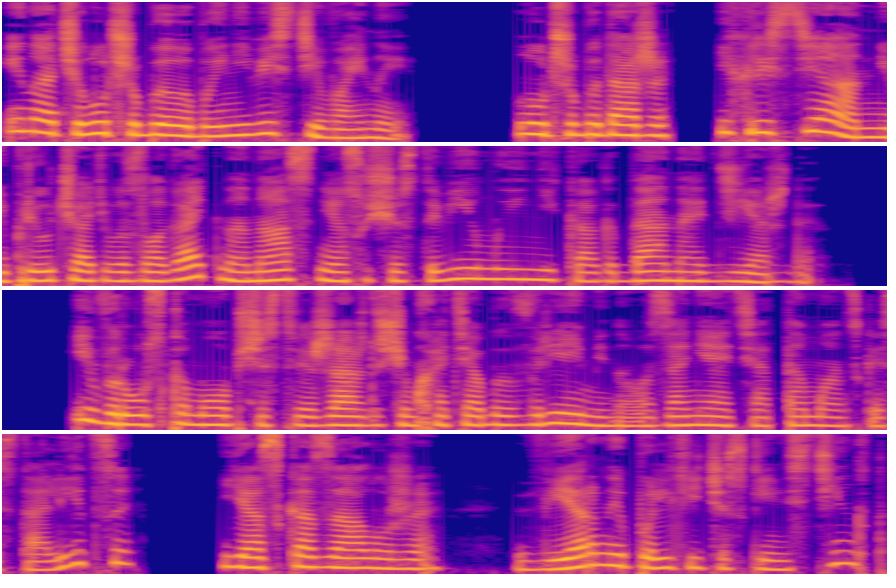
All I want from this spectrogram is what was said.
Иначе лучше было бы и не вести войны. Лучше бы даже и христиан не приучать возлагать на нас неосуществимые никогда надежды. И в русском обществе, жаждущем хотя бы временного занятия атаманской столицы, я сказал уже, верный политический инстинкт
